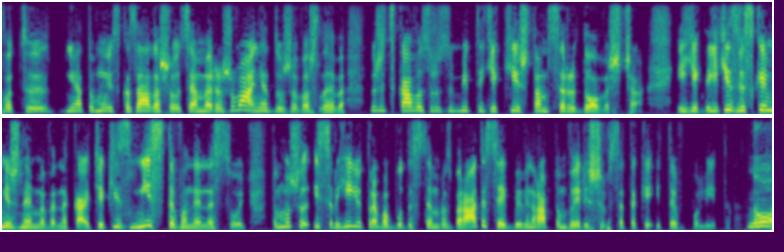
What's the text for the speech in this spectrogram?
от е, я тому і сказала, що це мережування дуже важливе. Дуже цікаво зрозуміти, які ж там середовища, і які зв'язки між ними виникають, які змісти вони несуть. Тому що і Сергію треба буде з цим розбиратися, якби він раптом вирішив все таки іти в політику. Ну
